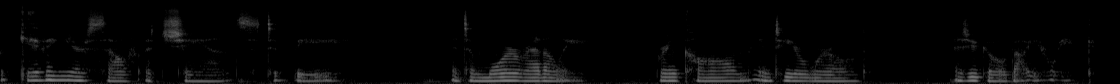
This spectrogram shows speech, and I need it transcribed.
for giving yourself a chance to be and to more readily bring calm into your world as you go about your week.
